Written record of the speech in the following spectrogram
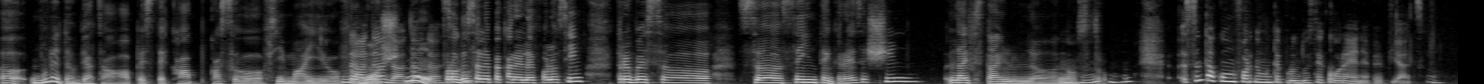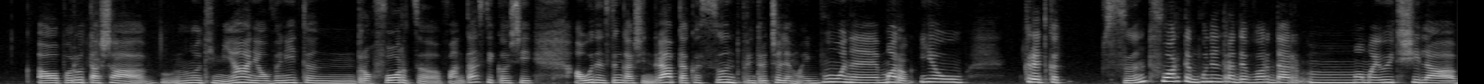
uh, nu ne dăm viața peste cap ca să fim mai uh, frumoși. Da, da, da, nu, da, da, produsele sigur. pe care le folosim trebuie să, să se integreze și în lifestyle-ul uh, nostru. Uh-huh, uh-huh. Sunt acum foarte multe produse coreene pe piață au apărut așa în ultimii ani, au venit într-o forță fantastică și aud în stânga și în dreapta că sunt printre cele mai bune. Mă rog, eu cred că sunt foarte bune într-adevăr, dar mă mai uit și la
